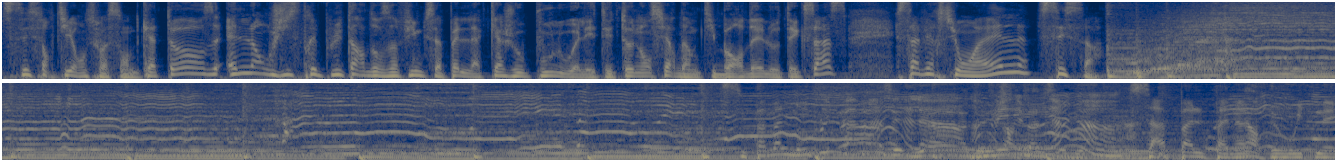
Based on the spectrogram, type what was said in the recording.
C'est sorti en 74. Elle l'a enregistré plus tard dans un film qui s'appelle La cage aux poules où elle était tenancière d'un petit bordel au Texas. Sa version à elle, c'est ça. C'est pas mal non plus. Ah, c'est bien. Ça a pas le panache de Whitney.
